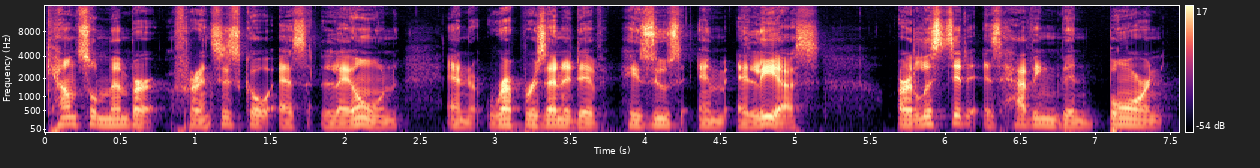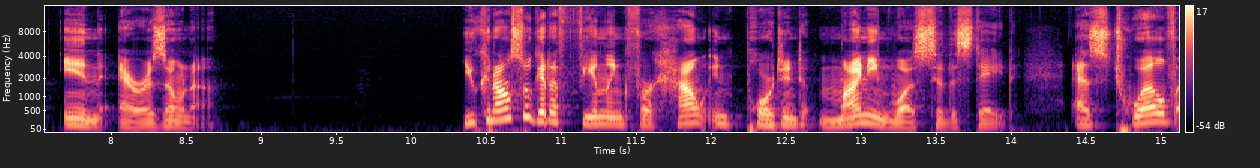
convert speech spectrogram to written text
Council Member Francisco S. Leon and Representative Jesus M. Elias, are listed as having been born in Arizona. You can also get a feeling for how important mining was to the state, as 12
